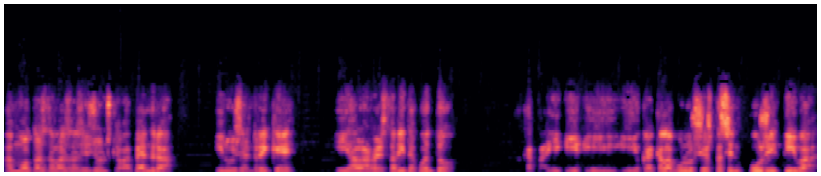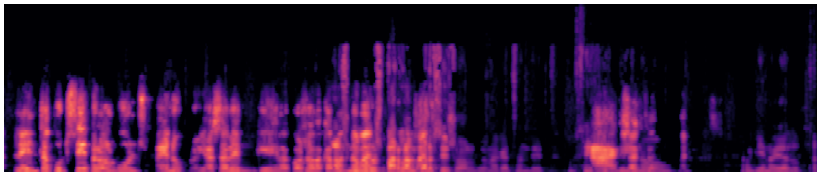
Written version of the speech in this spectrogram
amb moltes de les decisions que va prendre. I Luis Enrique. I a la resta ni te cuento. Cap i, i, i- jo crec que l'evolució està sent positiva. Lenta potser per alguns, bueno, però ja sabem que la cosa va cap Els endavant. números parlen per si sols, en aquest sentit. O sigui, Ah, aquí exacte. No, Bueno, aquí no hi ha dubte.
